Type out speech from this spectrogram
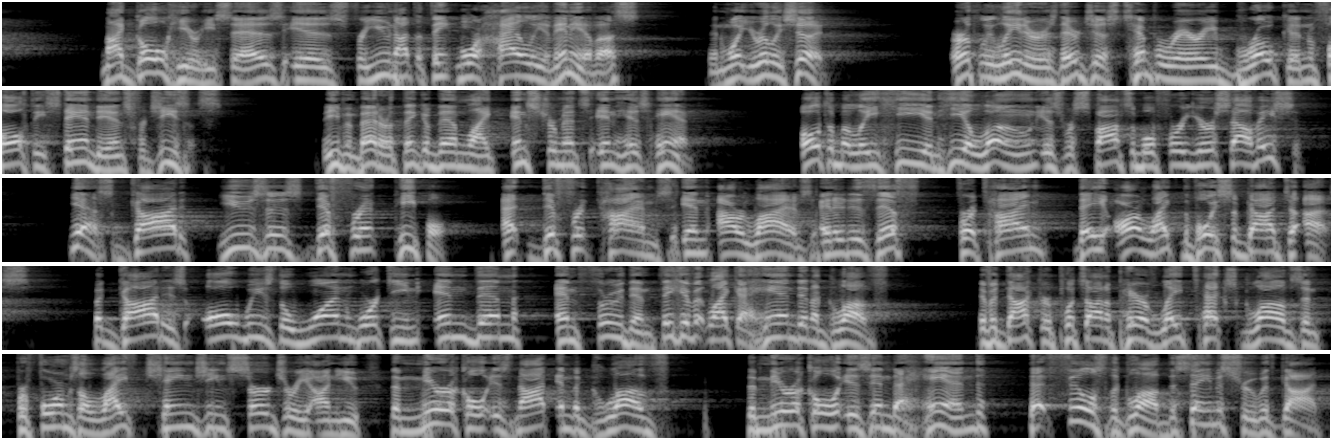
My goal here, he says, is for you not to think more highly of any of us than what you really should. Earthly leaders, they're just temporary, broken, faulty stand ins for Jesus. Even better, think of them like instruments in his hand. Ultimately, he and he alone is responsible for your salvation. Yes, God uses different people at different times in our lives. And it is if for a time they are like the voice of God to us. But God is always the one working in them and through them. Think of it like a hand in a glove. If a doctor puts on a pair of latex gloves and performs a life changing surgery on you, the miracle is not in the glove. The miracle is in the hand that fills the glove. The same is true with God.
